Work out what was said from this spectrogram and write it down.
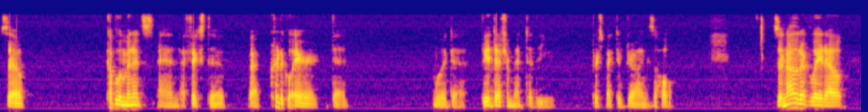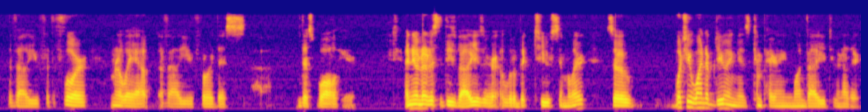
So a couple of minutes and I fixed a, a critical error that would uh, be a detriment to the perspective drawing as a whole. So now that I've laid out the value for the floor, I'm going to lay out a value for this uh, this wall here. And you'll notice that these values are a little bit too similar. So what you wind up doing is comparing one value to another.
